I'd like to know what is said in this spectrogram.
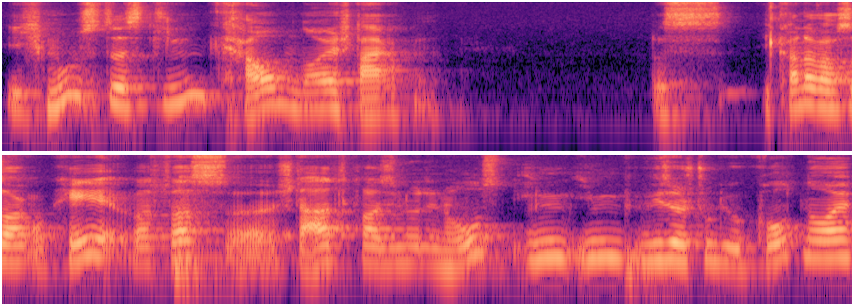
ich muss das Ding kaum neu starten. Das, ich kann einfach sagen, okay, was was, äh, startet quasi nur den Host im, im Visual Studio Code neu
